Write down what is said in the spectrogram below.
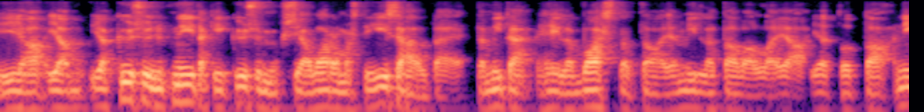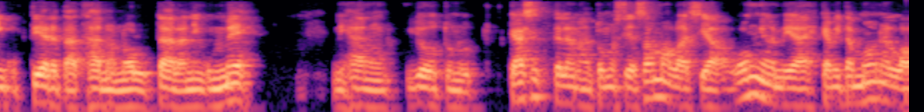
Ja, ja, ja kysynyt niitäkin kysymyksiä varmasti isältä, että mitä heille vastataan ja millä tavalla. Ja, ja tota, niin kuin tiedetään, että hän on ollut täällä niin kuin me, niin hän on joutunut käsittelemään tuommoisia samanlaisia ongelmia, ehkä mitä monella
